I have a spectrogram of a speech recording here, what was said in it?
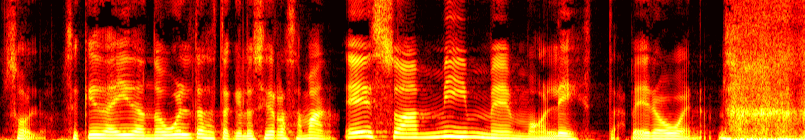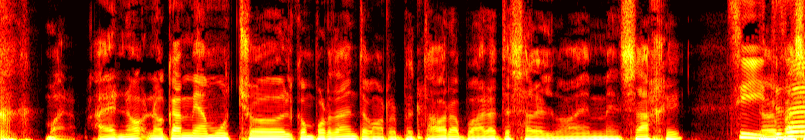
solo. Se queda ahí dando vueltas hasta que lo cierras a mano. Eso a mí me molesta, pero bueno. Bueno, a ver, no, no cambia mucho el comportamiento con respecto a ahora, pues ahora te sale el mensaje Sí, te sale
